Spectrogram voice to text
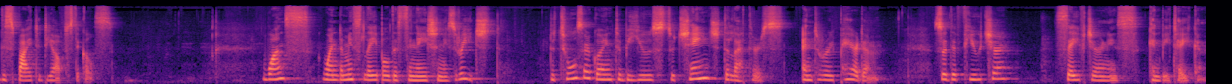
despite the obstacles. Once, when the mislabeled destination is reached, the tools are going to be used to change the letters and to repair them so the future safe journeys can be taken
